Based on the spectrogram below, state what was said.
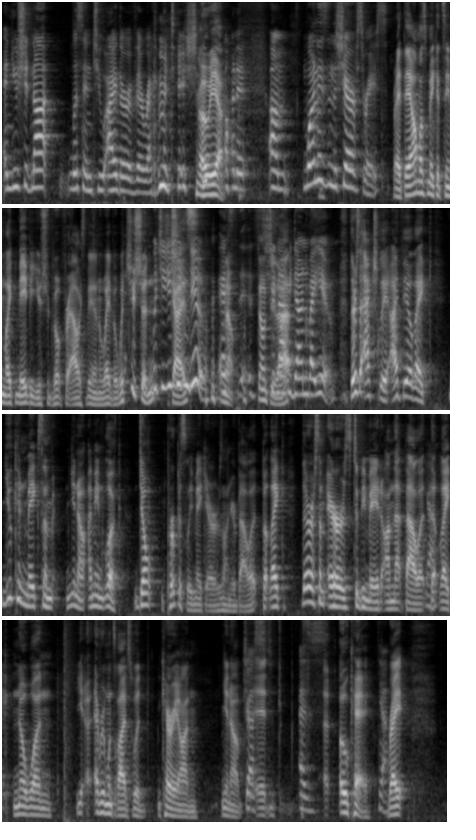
and you should not listen to either of their recommendations. Oh, yeah. on it. Um, one is in the sheriff's race, Right. They almost make it seem like maybe you should vote for Alex Villanueva, which you shouldn't. which you just guys. shouldn't do. It's, no, it don't should do not be done by you. There's actually, I feel like you can make some, you know, I mean, look, don't purposely make errors on your ballot, but like there are some errors to be made on that ballot Yeah. that like no one, you know, everyone's lives would carry on, you know, Just it, as okay, Yeah. right?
